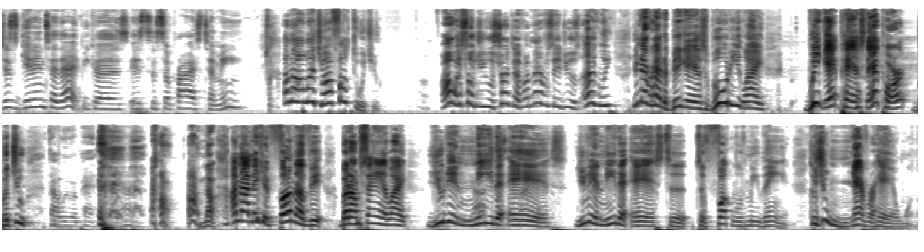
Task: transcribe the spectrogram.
just get into that because it's a surprise to me. Oh no, I'll let you. I fucked with you. I always told you you was attractive. I never said you was ugly. You never had a big ass booty. Like we get past that part, but you. Thought we were past that. huh? Oh, oh no, I'm not making fun of it, but I'm saying like you didn't need an ass. You didn't need an ass to to fuck with me then, cause you never had one.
